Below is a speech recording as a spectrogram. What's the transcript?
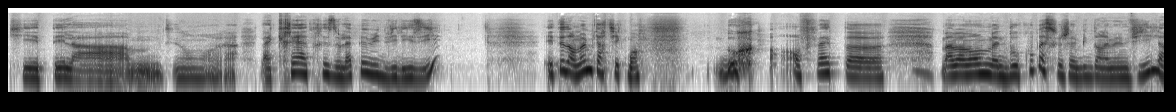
qui était la, disons, la, la créatrice de l'API de Vélizy, était dans le même quartier que moi. Donc, en fait, euh, ma maman m'aide beaucoup parce que j'habite dans la même ville.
